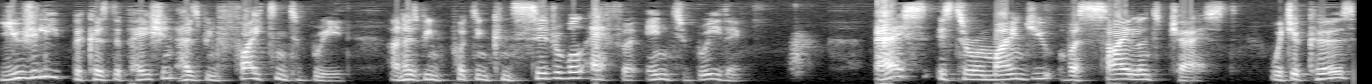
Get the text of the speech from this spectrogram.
usually because the patient has been fighting to breathe and has been putting considerable effort into breathing. S is to remind you of a silent chest, which occurs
